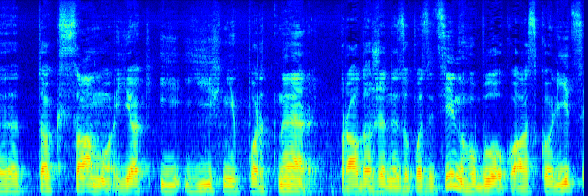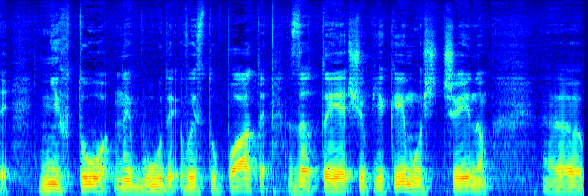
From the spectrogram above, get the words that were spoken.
Е, Так само, як і їхні партнери, правда, вже не з опозиційного блоку, а з коаліції, ніхто не буде виступати за те, щоб якимось чином е,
